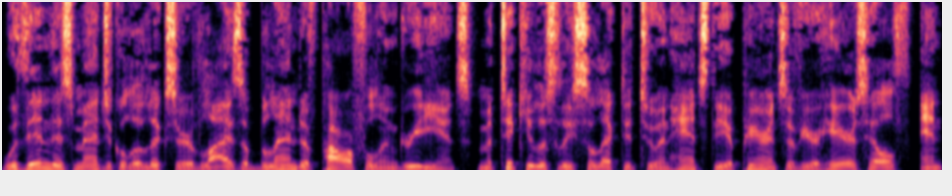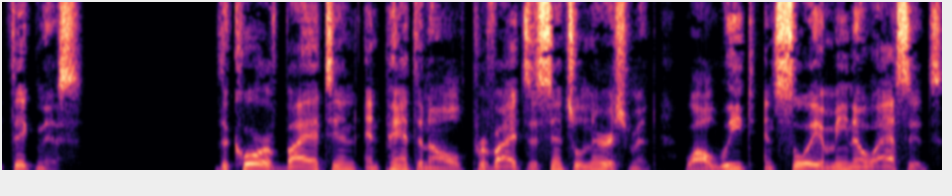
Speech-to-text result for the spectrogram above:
Within this magical elixir lies a blend of powerful ingredients meticulously selected to enhance the appearance of your hair's health and thickness. The core of biotin and panthenol provides essential nourishment, while wheat and soy amino acids,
